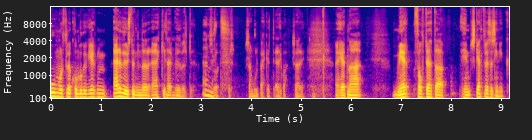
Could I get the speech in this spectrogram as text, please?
húmor til að koma okkur gegnum erfiðu stundundar en ekki þær auðvöldu Samuel Beckett eða eitthvað, sagði. En hérna, mér þótti þetta hinn skemmtilegsta síning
